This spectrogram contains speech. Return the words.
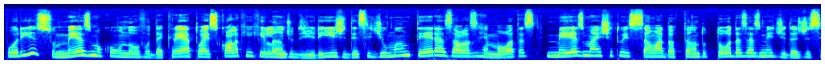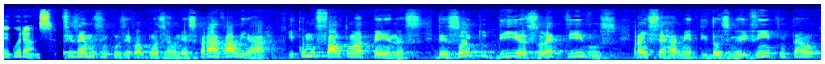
Por isso, mesmo com o novo decreto, a escola que Quilândio dirige decidiu manter as aulas remotas, mesmo a instituição adotando todas as medidas de segurança. Fizemos, inclusive, algumas reuniões para avaliar. E como faltam apenas 18 dias letivos para encerramento de 2020, então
